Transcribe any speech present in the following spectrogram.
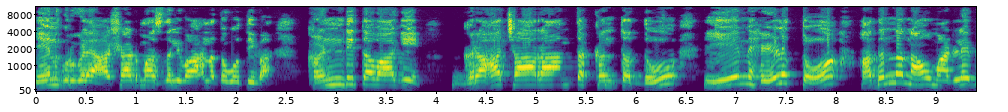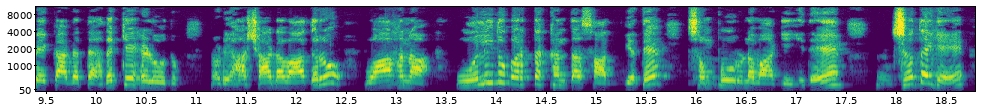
ಏನ್ ಗುರುಗಳೇ, ಆಷಾಢ ಮಾಸದಲ್ಲಿ ವಾಹನ ತಗೋತೀವ? ಖಂಡಿತವಾಗಿ ಗ್ರಹಚಾರ ಅಂತಕ್ಕಂಥದ್ದು ಏನ್ ಹೇಳುತ್ತೋ ಅದನ್ನ ನಾವು ಮಾಡಲೇಬೇಕಾಗತ್ತೆ. ಅದಕ್ಕೆ ಹೇಳುವುದು. ನೋಡಿ, ಆಷಾಢವಾದರೂ ವಾಹನ ಒಲಿದು ಬರ್ತಕ್ಕಂಥ ಸಾಧ್ಯತೆ ಸಂಪೂರ್ಣವಾಗಿ ಇದೆ. ಜೊತೆಗೆ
